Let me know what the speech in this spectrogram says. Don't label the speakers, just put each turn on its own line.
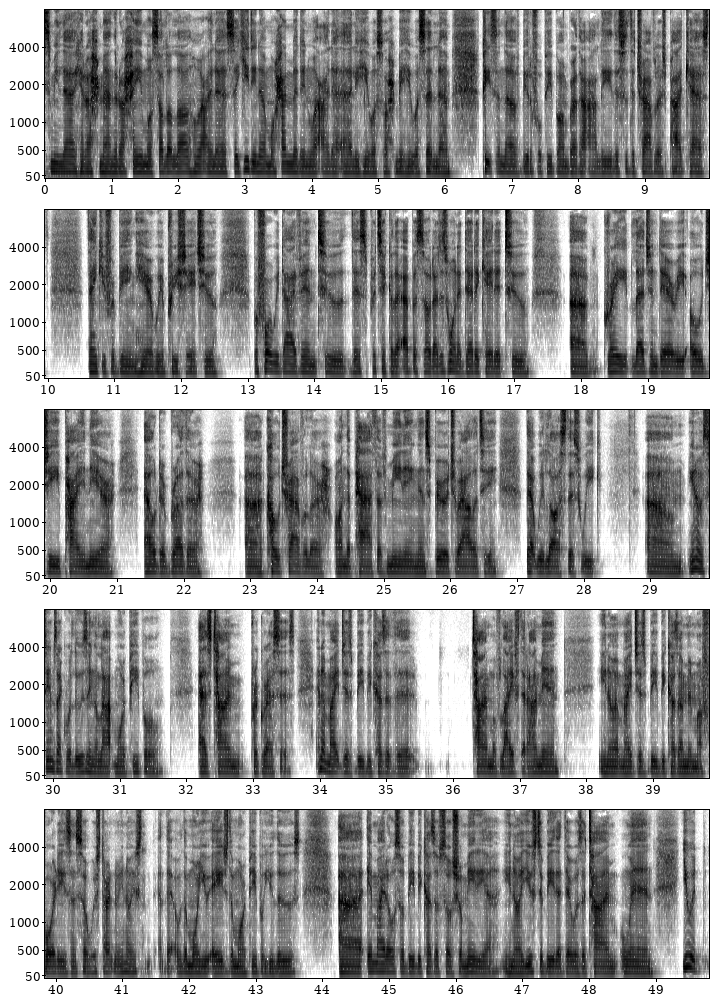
بسم الله الرحمن الرحيم وصلى الله على سيدنا محمد وعلى آله وصحبه وسلم. Peace and love, beautiful people. I'm Brother Ali. This is the Travelers Podcast. Thank you for being here. We appreciate you. Before we dive into this particular episode, I just want to dedicate it to a great, legendary OG pioneer, elder brother, uh, co traveler on the path of meaning and spirituality that we lost this week. Um, you know, it seems like we're losing a lot more people as time progresses. And it might just be because of the time of life that I'm in. You know, it might just be because I'm in my 40s. And so we're starting to, you know, the, more you age, the more people you lose. Uh, it might also be because of social media. You know, it used to be that there was a time when you would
